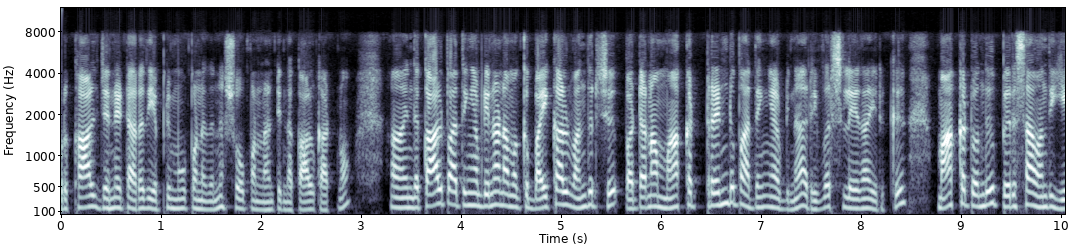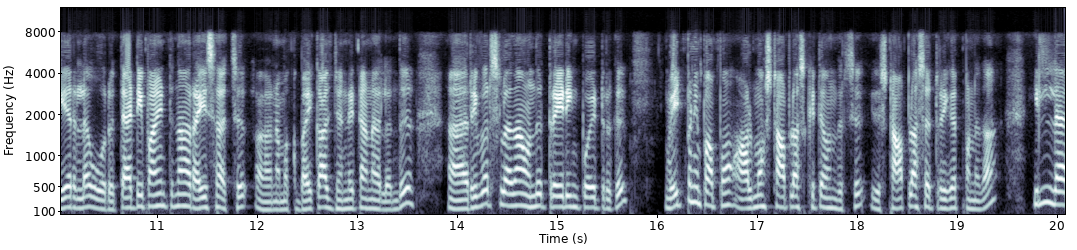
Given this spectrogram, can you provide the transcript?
ஒரு கால் ஜென்ரேட் ஆகிறது எப்படி மூவ் பண்ணுதுன்னு ஷோ பண்ணலான்ட்டு இந்த கால் காட்டணும் இந்த கால் பார்த்தீங்க அப்படின்னா நமக்கு பை கால் வந்துருச்சு. பட் ஆனால் மார்க்கெட் ட்ரெண்டு பார்த்தீங்க அப்படின்னா ரிவர்ஸ்லேயே தான் இருக்குது மார்க்கெட் வந்து பெருசாக வந்து ஏறல. ஒரு தேர்ட்டி பாயிண்ட் தான் ரைஸ் ஆச்சு. நமக்கு பைக்கால் ஜென்ரேட் ஆனதுலேருந்து. ரிவர்ஸில் தான் வந்து ட்ரேடிங் போயிட்டுருக்கு. வெயிட் பண்ணி பார்ப்போம். ஆல்மோஸ்ட் ஸ்டாப் லாஸ் கிட்டே வந்துருச்சு. இது ஸ்டாப் லாஸை ட்ரிகர் பண்ணுதா? இல்லை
